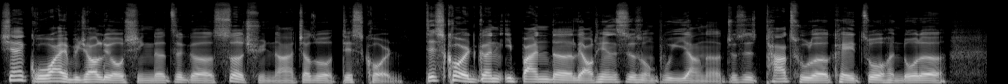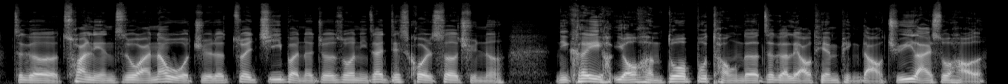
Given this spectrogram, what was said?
现在国外比较流行的这个社群啊，叫做 Discord。Discord 跟一般的聊天室有什么不一样呢？就是它除了可以做很多的这个串联之外，那我觉得最基本的就是说，你在 Discord 社群呢。你可以有很多不同的这个聊天频道。举例来说好了，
